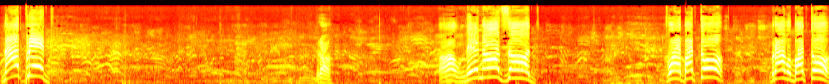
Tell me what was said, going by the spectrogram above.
Napred! Bravo. Au, ne nazad! Tvoja, Bato! Bravo, Bato!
